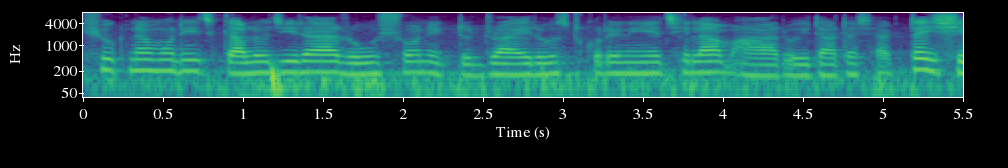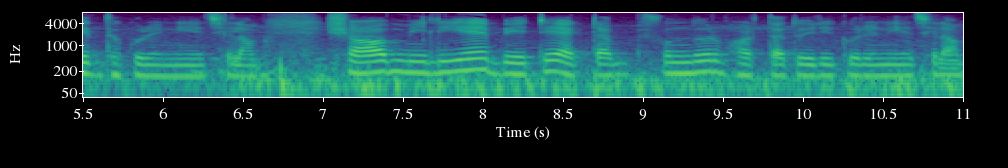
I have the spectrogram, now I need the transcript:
শুকনো মরিচ, কালো জিরা, রসুন একটু ড্রাই রোস্ট করে নিয়েছিলাম আর ওই ডাটা শাকটাই সিদ্ধ করে নিয়েছিলাম। সব মিলিয়ে বেটে একটা সুন্দর ভর্তা তৈরি করে নিয়েছিলাম।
